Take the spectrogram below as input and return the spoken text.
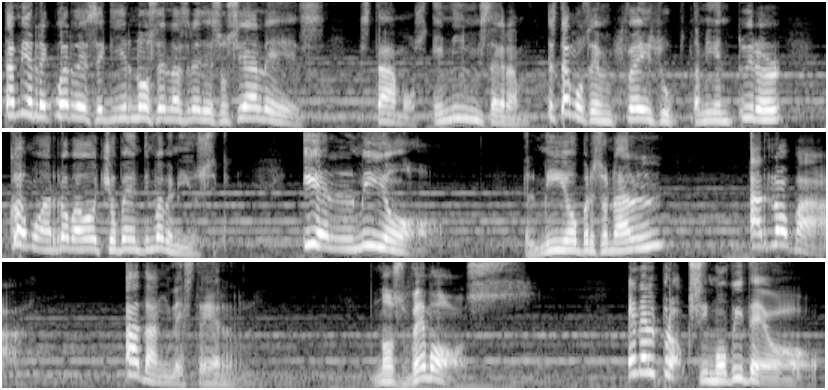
También recuerde seguirnos en las redes sociales. Estamos en Instagram, estamos en Facebook, también en Twitter como arroba 829music. Y el mío, el mío personal, arroba Adam Lester. Nos vemos en el próximo video.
